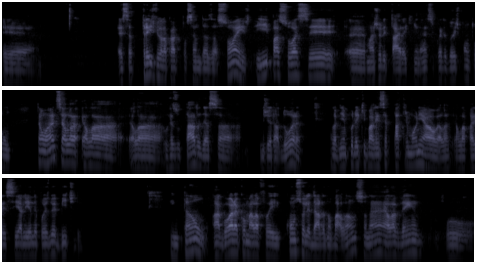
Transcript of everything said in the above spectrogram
é, essa 3,4% das ações e passou a ser é, majoritária aqui, né, 52,1%. Então antes ela, ela, ela, o resultado dessa geradora, ela vinha por equivalência patrimonial, ela, ela aparecia ali depois do EBITDA. Então agora como ela foi consolidada no balanço, né, ela vem o,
